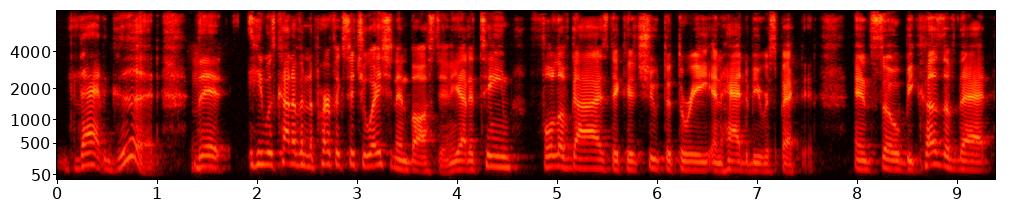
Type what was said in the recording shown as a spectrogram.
that good. Mm-hmm. That he was kind of in the perfect situation in Boston. He had a team full of guys that could shoot the three and had to be respected. And so because of that,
